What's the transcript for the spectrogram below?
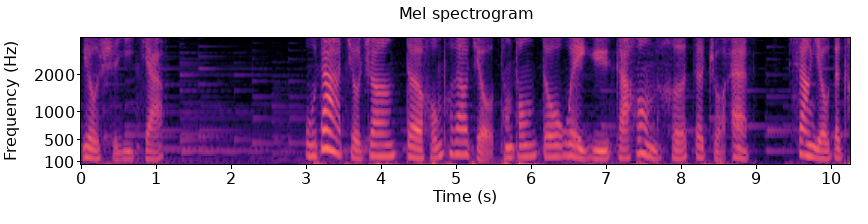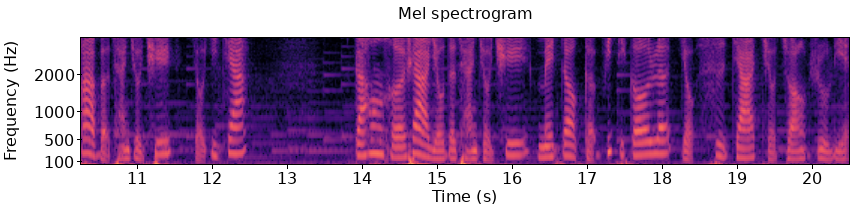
六十一家。五大酒庄的红葡萄酒，通通都位于加洪河的左岸，上游的 Cave 产酒区有一家；加洪河下游的产酒区 Médoc Viticole 有四家酒庄入列。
